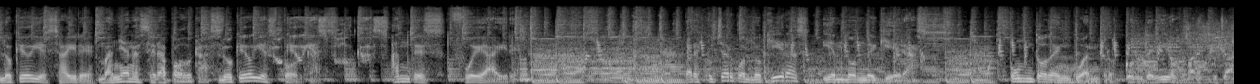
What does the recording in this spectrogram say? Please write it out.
Lo que hoy es aire, mañana será podcast. Lo que hoy es podcast. Antes fue aire. Para escuchar cuando quieras y en donde quieras. Punto de encuentro. Contenidos para escuchar.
